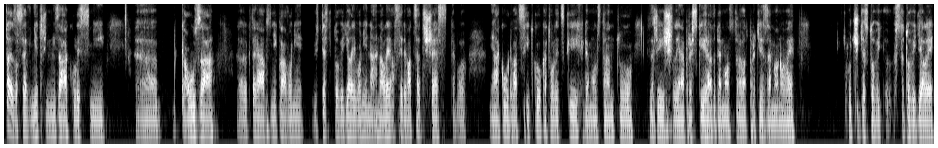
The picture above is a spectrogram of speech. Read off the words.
to je zase vnitřní zákulisní e, kauza, e, která vznikla. Oni, jste to viděli, oni nahnali asi 26 nebo nějakou dvacítkou katolických demonstrantů, kteří šli na Pražský hrad demonstrovat proti Zemanovi. Určitě jste to, jste to viděli.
